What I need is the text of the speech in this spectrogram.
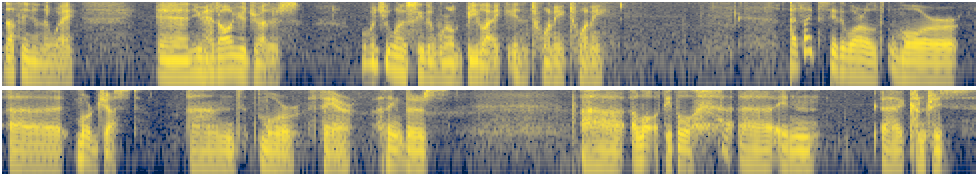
nothing in the way, and you had all your druthers, what would you want to see the world be like in 2020? I'd like to see the world more uh, more just and more fair. I think there's uh, a lot of people uh, in uh, countries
